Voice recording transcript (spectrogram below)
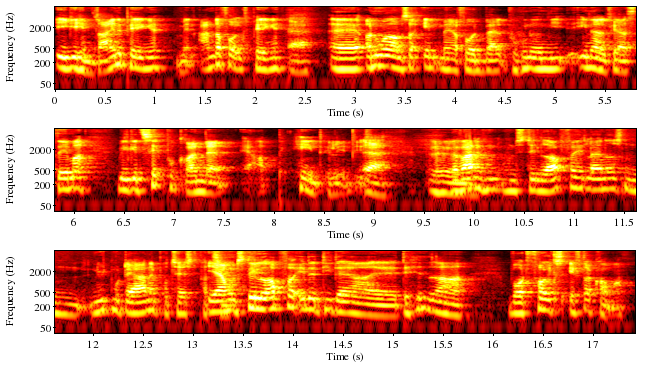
ikke hendes egne penge, men andre folks penge. ja. Øh, og nu har hun så endt med at få et valg på 171 stemmer, hvilket selv på Grønland er pænt elendigt. ja. Øh, Hvad var det, hun, hun stillede op for et eller andet sådan nyt moderne protestparti? Ja, hun stillede op for et af de der, øh, det hedder Vort Folks Efterkommer,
